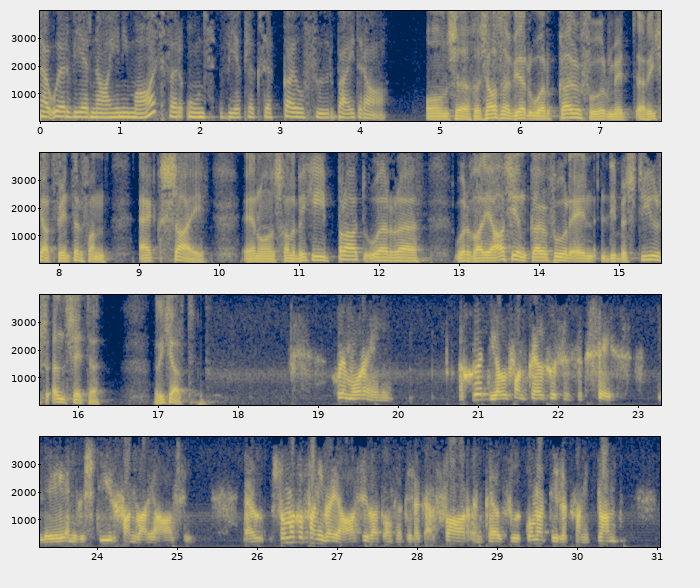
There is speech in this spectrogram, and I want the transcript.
Nou oor weer na Henny Maas vir ons weeklikse kuilvoer bydra. Ons uh, gesels nou weer oor kuilvoer met Richard Venter van Xai en ons gaan 'n bietjie praat oor uh, oor variasie in kuilvoer en die bestuursinsette. Richard. Goeiemôre Henny. 'n Groot deel van kuilvoer se sukses lê in die bestuur van variasie. Nou, sommige van die variasie wat ons natuurlik ervaar in kuilvoer kom natuurlik van die plant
